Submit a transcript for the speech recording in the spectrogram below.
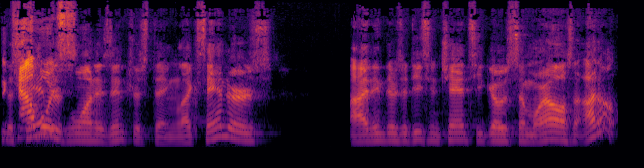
the, the Cowboys Sanders one is interesting. Like Sanders, I think there's a decent chance he goes somewhere else. I don't,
